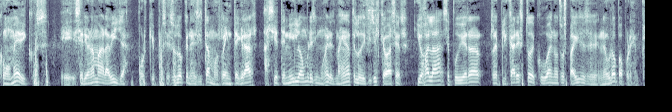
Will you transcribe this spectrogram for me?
como médicos. Eh, sería una maravilla porque pues eso es lo que necesitamos, reintegrar a 7.000 hombres y mujeres. Imagínate lo difícil que va a ser. Y ojalá se pudiera replicar esto de Cuba en otros países, en Europa por ejemplo.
